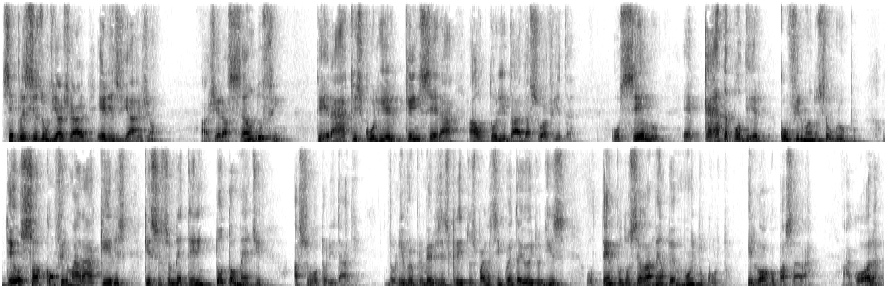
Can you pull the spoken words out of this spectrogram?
Se precisam viajar, eles viajam. A geração do fim terá que escolher quem será a autoridade da sua vida. O selo é cada poder confirmando o seu grupo. Deus só confirmará aqueles que se submeterem totalmente à sua autoridade. No livro Primeiros Escritos, página 58, diz: O tempo do selamento é muito curto e logo passará. Agora,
